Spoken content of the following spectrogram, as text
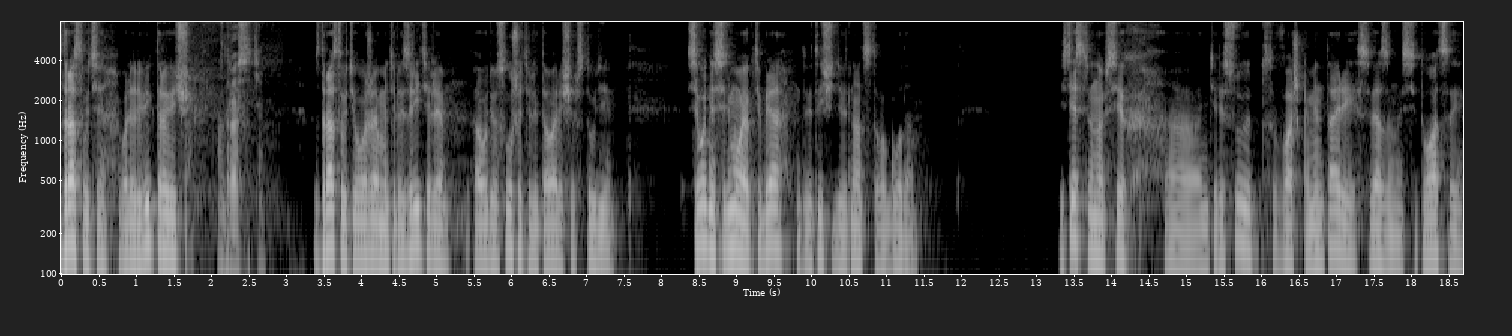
Здравствуйте, Валерий Викторович. Здравствуйте. Здравствуйте, уважаемые телезрители, аудиослушатели, товарищи в студии. Сегодня 7 октября 2019 года. Естественно, всех э, интересует ваш комментарий, связанный с ситуацией,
